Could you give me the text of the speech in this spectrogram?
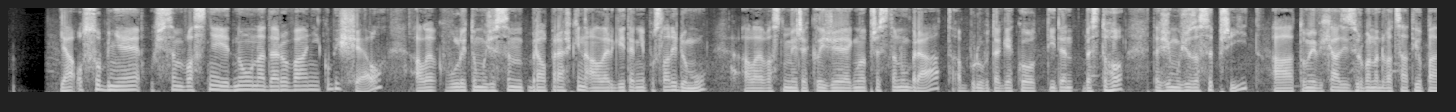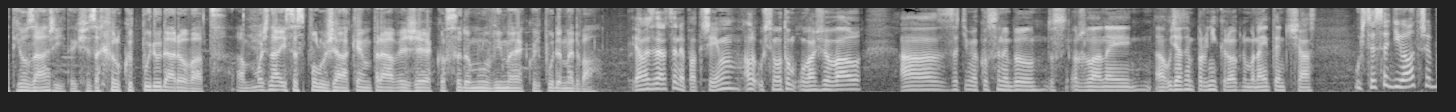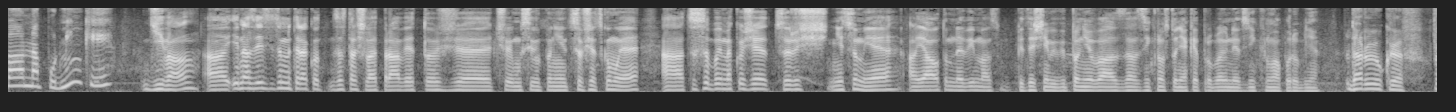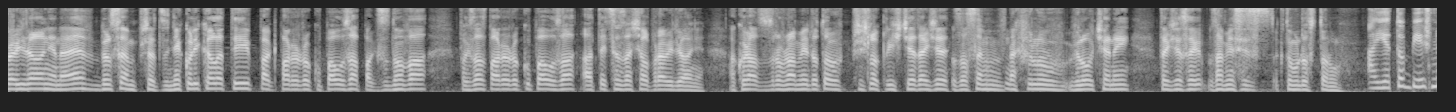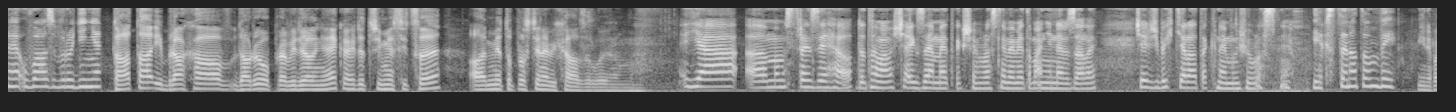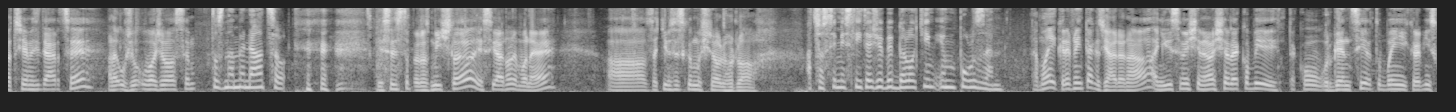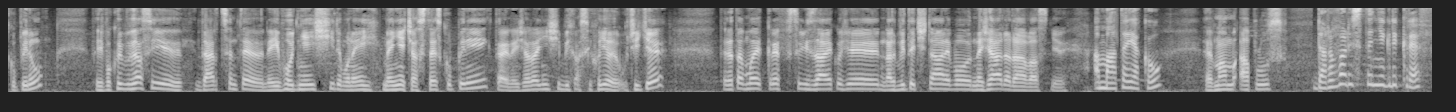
Já osobně už jsem vlastně jednou na darování by šel, ale kvůli tomu, že jsem bral prášky na alergii, tak mě poslali domů, ale vlastně mi řekli, že jakmile přestanu brát a budu tak jako týden bez toho, takže můžu zase přijít a to mi vychází zhruba na 25. září, takže za chvilku půjdu darovat a možná i se spolužákem právě, že jako se domluvíme, jako půjdeme dva. Já mezi zrádce nepatřím, ale už jsem o tom uvažoval a zatím jako se nebyl dost odhodlaný udělat ten první krok nebo najít ten čas. Už jste se díval třeba na podmínky? Díval a jedna z věcí, co mi teda jako zastrašila, je právě to, že člověk musí vyplnit, co všechno mu je a co se bojím, jako, že co když něco mi je, ale já o tom nevím a zbytečně by vyplňoval, vzniknou z toho nějaké problémy, nevzniknou a podobně. Daruju krev. Pravidelně ne, byl jsem před několika lety, pak pár roku pauza, pak znova, pak zase pár roku pauza a teď jsem začal pravidelně. Akorát zrovna mi do toho přišlo klíště, takže zase jsem na chvíli vyloučený, takže se za měsíc k tomu dostanu. A je to běžné u vás v rodině? Táta i brácha darují pravidelně, každé tři měsíce, ale mě to prostě nevycházelo jenom. Já uh, mám strach z jehel, do toho mám ještě exémy, takže vlastně by mě tam ani nevzali. Že když bych chtěla, tak nemůžu vlastně. Jak jste na tom vy? Já nepatřím mezi dárce, ale už uvažoval jsem. To znamená co? Když jsem si to rozmýšlel, jestli ano nebo ne, a zatím se s odhodlal. A co si myslíte, že by bylo tím impulzem? Ta moje krev není tak žádaná a nikdy jsem ještě nenašel jakoby takovou urgenci na tu moji krevní skupinu. Takže pokud bych asi dárcem té nejvhodnější nebo nejméně časté skupiny, která je nejžádanější, bych asi chodil určitě. Takže ta moje krev se mi zdá jako, že je nadbytečná nebo nežádaná vlastně. A máte jakou? Mám A+. Darovali jste někdy krev?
